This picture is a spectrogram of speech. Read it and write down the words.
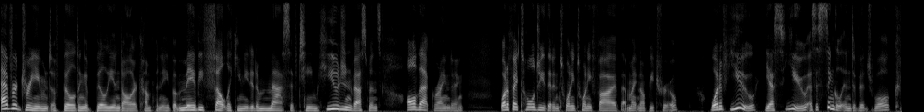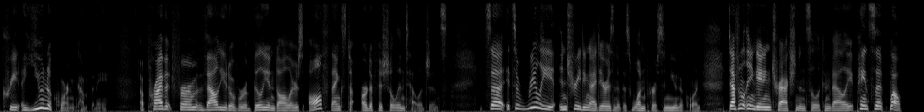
ever dreamed of building a billion dollar company, but maybe felt like you needed a massive team, huge investments, all that grinding? What if I told you that in 2025 that might not be true? What if you, yes, you, as a single individual, could create a unicorn company? A private firm valued over a billion dollars, all thanks to artificial intelligence. It's a, it's a really intriguing idea, isn't it? This one person unicorn. Definitely gaining traction in Silicon Valley. It paints a, well,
